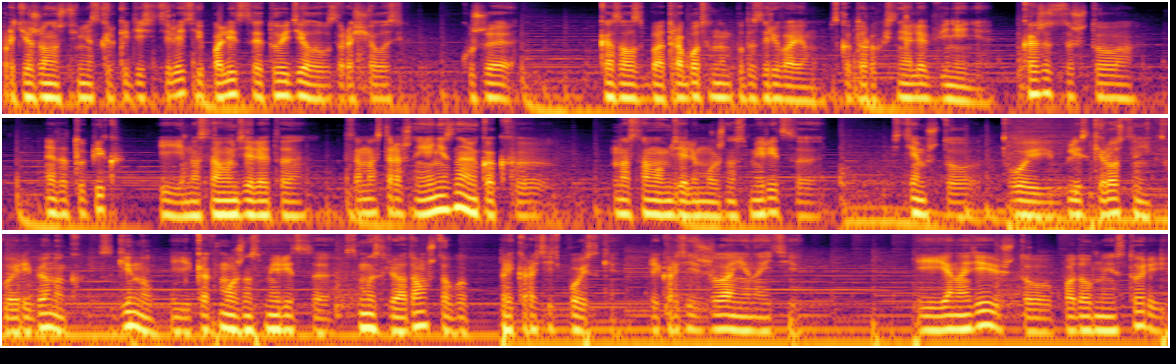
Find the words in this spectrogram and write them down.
протяженностью несколько десятилетий полиция то и дело возвращалась к уже, казалось бы, отработанным подозреваемым, с которых сняли обвинения. Кажется, что это тупик, и на самом деле это самое страшное. Я не знаю, как э, на самом деле можно смириться с тем, что твой близкий родственник, твой ребенок сгинул, и как можно смириться с мыслью о том, чтобы прекратить поиски, прекратить желание найти. И я надеюсь, что подобные истории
